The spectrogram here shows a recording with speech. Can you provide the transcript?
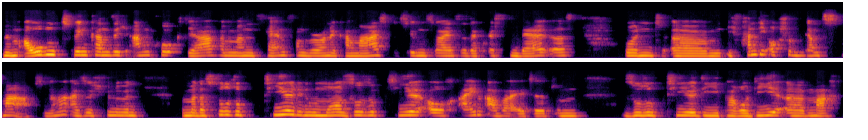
mit dem Augenzwinkern sich anguckt, ja, wenn man Fan von Veronica Mars bzw. der Kristen Bell ist. Und ähm, ich fand die auch schon ganz smart. Ne? Also ich finde, wenn, wenn man das so subtil, den Humor so subtil auch einarbeitet und so subtil die Parodie äh, macht,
